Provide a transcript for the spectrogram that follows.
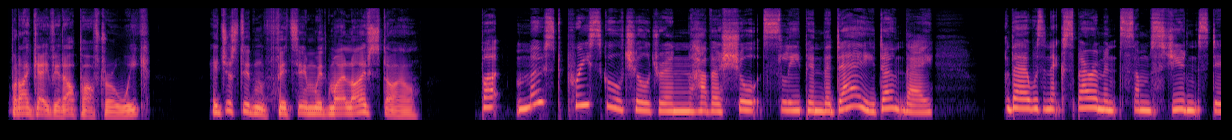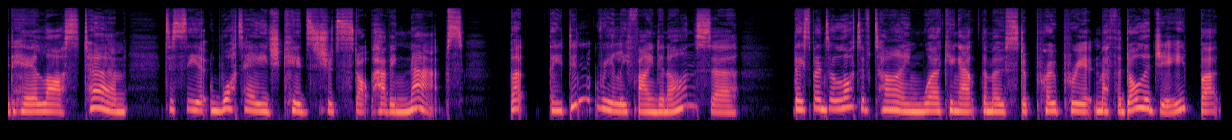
but I gave it up after a week. It just didn't fit in with my lifestyle. But most preschool children have a short sleep in the day, don't they? There was an experiment some students did here last term to see at what age kids should stop having naps, but they didn't really find an answer. They spent a lot of time working out the most appropriate methodology, but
